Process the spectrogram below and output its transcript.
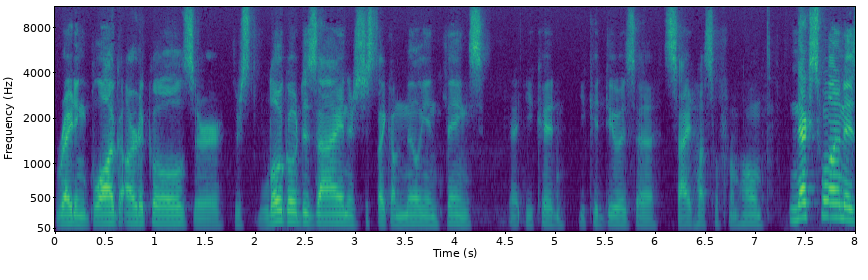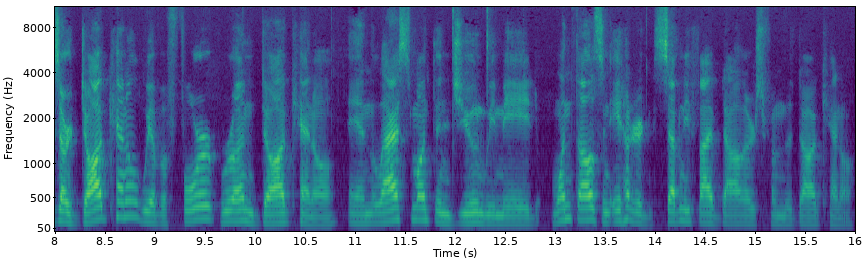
writing blog articles or there's logo design. There's just like a million things that you could you could do as a side hustle from home. Next one is our dog kennel. We have a four run dog kennel, and last month in June we made one thousand eight hundred seventy five dollars from the dog kennel.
